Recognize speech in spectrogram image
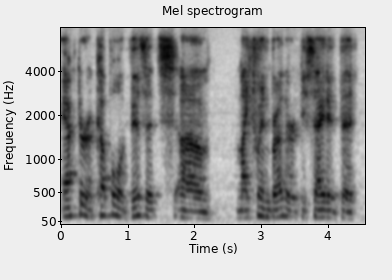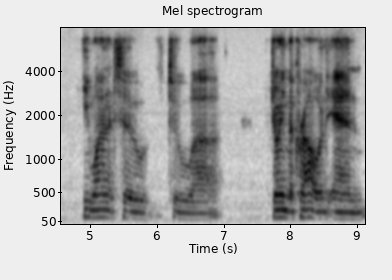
after a couple of visits um, my twin brother decided that he wanted to to uh, join the crowd and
